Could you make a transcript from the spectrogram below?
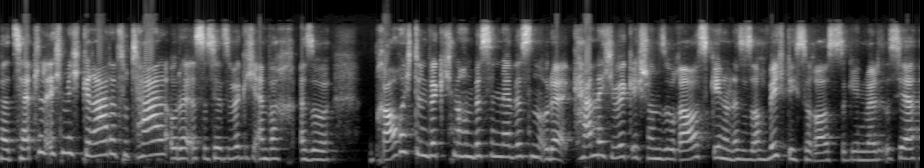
verzettel ich mich gerade total oder ist es jetzt wirklich einfach, also brauche ich denn wirklich noch ein bisschen mehr Wissen oder kann ich wirklich schon so rausgehen und ist es auch wichtig, so rauszugehen, weil das ist ja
